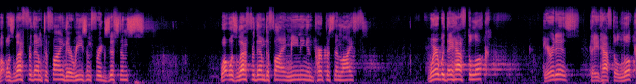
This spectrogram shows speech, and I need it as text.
What was left for them to find their reason for existence? What was left for them to find meaning and purpose in life? Where would they have to look? Here it is. They'd have to look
